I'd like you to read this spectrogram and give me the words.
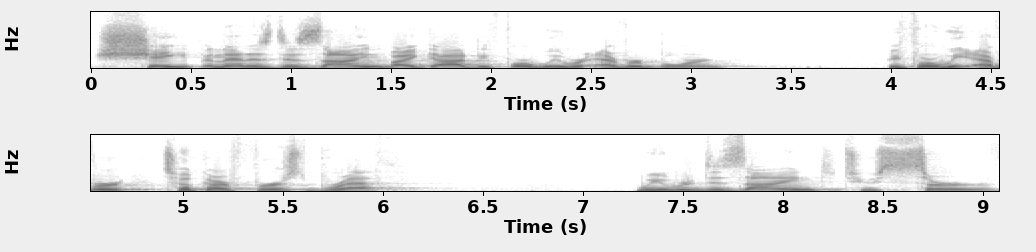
shape, and that is designed by God before we were ever born, before we ever took our first breath. We were designed to serve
